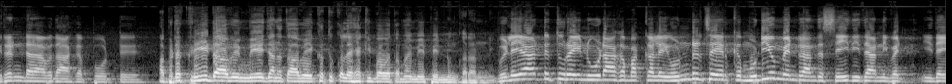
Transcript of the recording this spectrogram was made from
இரண்டாவதாக போட்டு අපිට ක්‍රීඩාවෙන් මේ ජනතාව එකතු කළ හැකි බව තමයි මේ පෙන්නුම් කරන්නේ. விளையாட்டுத்துறையினூடாக மக்களை ஒன்று சேர்க்க முடியும் என்ற அந்த செய்தி தான் இவ இதை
